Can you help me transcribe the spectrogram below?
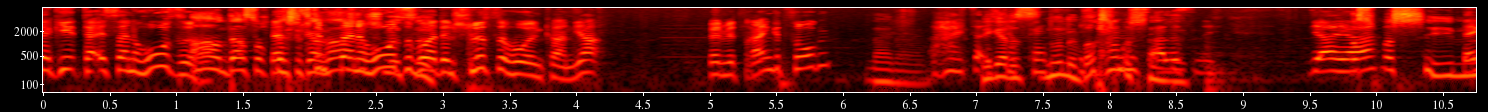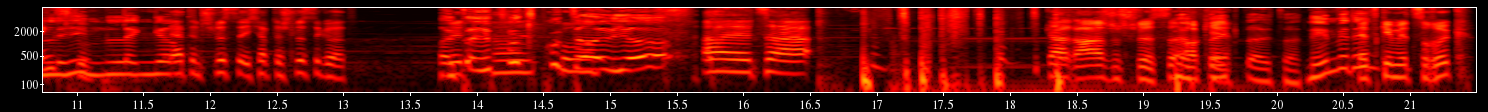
der geht, da ist seine Hose. Ah, und da ist doch da der ist bestimmt seine Hose, wo er den Schlüssel holen kann, ja. Werden wir jetzt reingezogen? Nein, nein. Alter, Digga, das ist nur eine Ich kann das Waschmaschine. alles nicht. Ja, ja. Waschmaschinen Denkst du? leben Er länger. hat den Schlüssel, ich habe den Schlüssel gehört. Alter, mit jetzt wird's brutal, ja. Alter. Garagenschlüssel, okay. Perfekt, Alter. Nehmen wir den? Jetzt gehen wir zurück.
